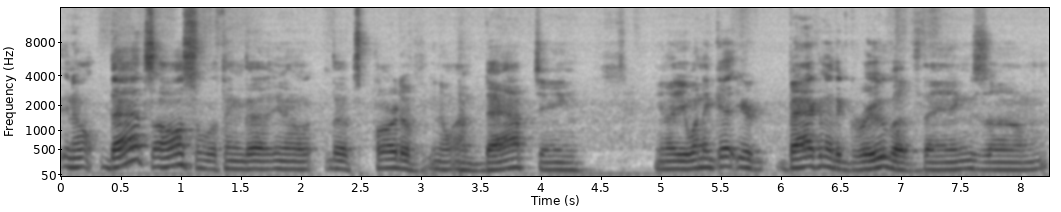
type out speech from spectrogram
you know that's also a thing that you know that's part of you know adapting. You know, you want to get your back into the groove of things. Um,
